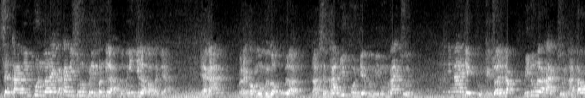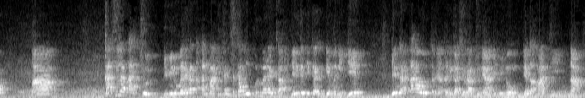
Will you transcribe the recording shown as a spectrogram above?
Sekalipun mereka kan disuruh pergi pergilah menginjil kau kata. Ya kan? Mereka mau memegang ular. Nah, sekalipun dia meminum racun, ini aja itu. Kecuali bilang minumlah racun atau ah, kasihlah racun. Diminum mereka tak akan mati. Kan sekalipun mereka. Jadi ketika dia menginjil dia nggak tahu ternyata dikasih racunnya diminum. Dia nggak mati. Nah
